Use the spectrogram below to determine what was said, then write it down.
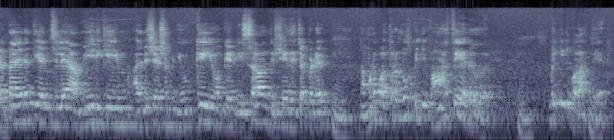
രണ്ടായിരത്തി അഞ്ചിലെ അമേരിക്കയും അതിനുശേഷം യു കെയും ഒക്കെ വിസ നിഷേധിച്ചപ്പോൾ നമ്മുടെ പത്രങ്ങൾ വലിയ വാർത്തയായിരുന്നു. വലിയൊരു വാർത്തയായിരുന്നു.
